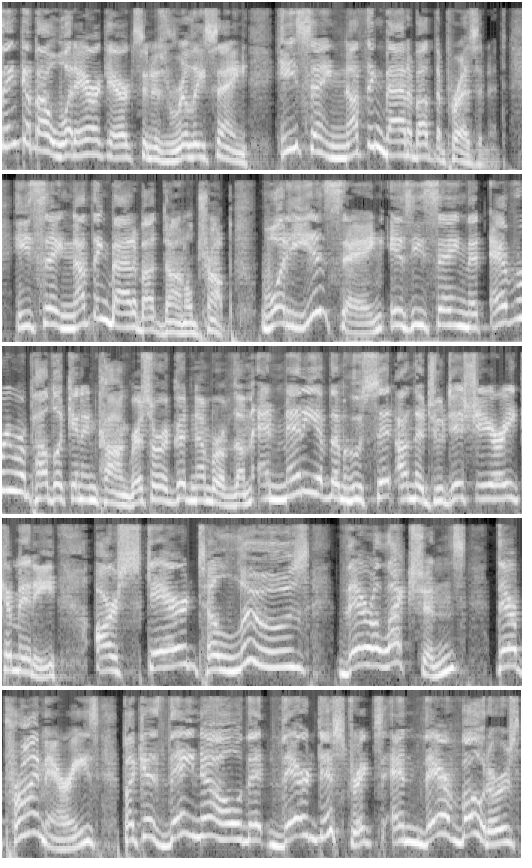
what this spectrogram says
Think about what Erick Erickson is really saying. He's saying nothing bad about the president. He's saying nothing bad about Donald Trump. What he is saying is he's saying that every Republican in Congress, or a good number of them, and many of them who sit on the Judiciary Committee, are scared to lose their elections, their primaries, because they know that their districts and their voters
